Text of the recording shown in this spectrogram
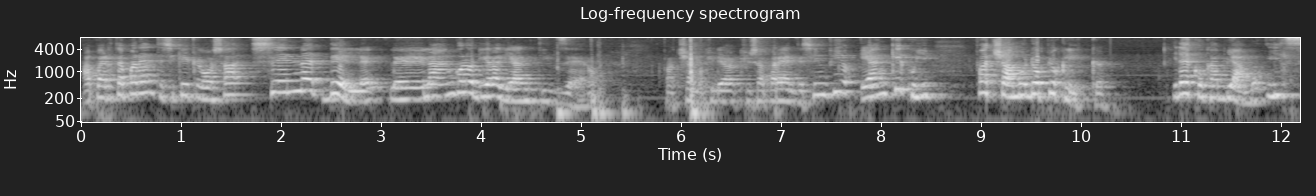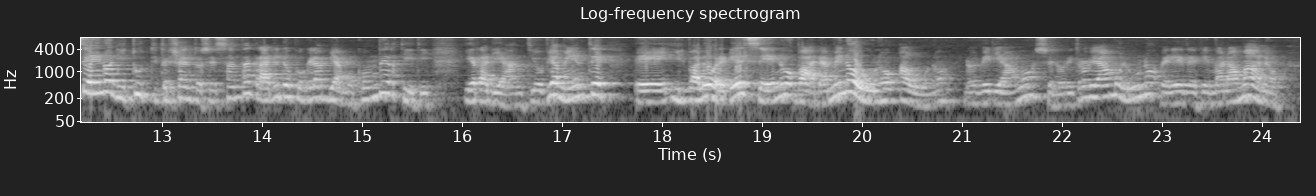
aperta parentesi, che cosa? Sen dell'angolo di radianti 0. Facciamo chiusa parentesi invio e anche qui facciamo doppio clic. Ed ecco che abbiamo il seno di tutti i 360 gradi dopo che l'abbiamo convertiti in radianti. Ovviamente eh, il valore del seno va da meno 1 a 1. Noi vediamo, se lo ritroviamo, l'1, vedete che mano a mano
